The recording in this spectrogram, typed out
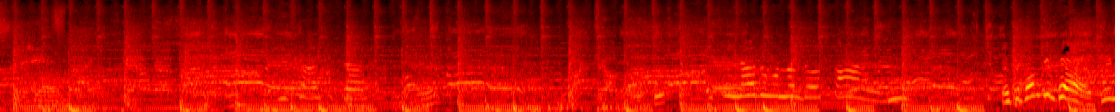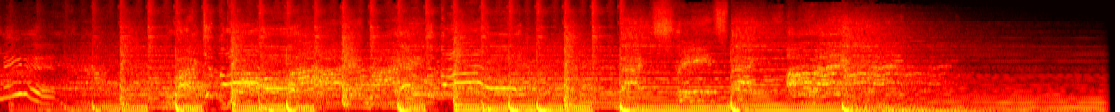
It's a pumpkin patch. We made it.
